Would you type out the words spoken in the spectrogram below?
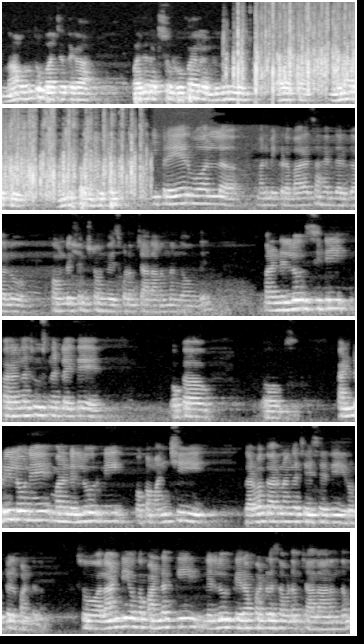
నా వంతు బాధ్యతగా పది లక్షల రూపాయల నిధుల్ని ఆ యొక్క మినార్కి ఈ ప్రేయర్ వాల్ uh, మనం ఇక్కడ భారత్ సాహెబ్ దర్గాలో ఫౌండేషన్ స్టోన్ వేసుకోవడం చాలా ఆనందంగా ఉంది. మన నెల్లూరు సిటీ పరంగా చూసినట్లయితే ఒక కంట్రీలోనే మన నెల్లూరుని ఒక మంచి గర్వకారణంగా చేసేది రొట్టెల పండుగ. సో అలాంటి ఒక పండగకి నెల్లూరు కేర్ ఆఫ్ అడ్రస్ అవ్వడం చాలా ఆనందం.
